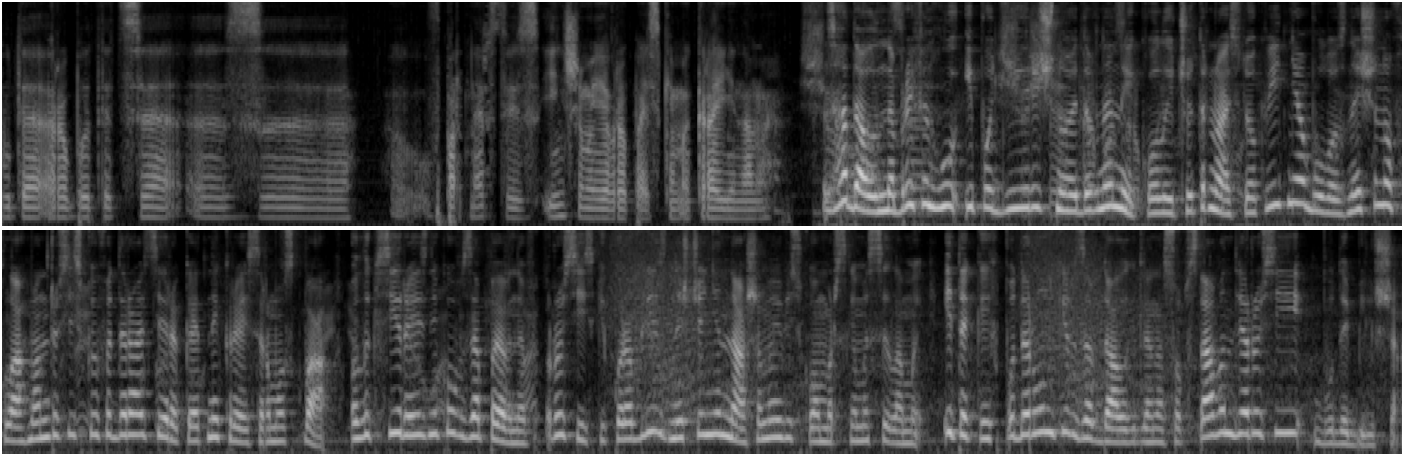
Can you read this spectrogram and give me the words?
буде робити це е, з е, в партнерстві з іншими європейськими країнами. Що Згадали на брифінгу і ще річної давнини, коли 14 квітня було знищено флагман Російської Федерації ракетний крейсер Москва. Олексій Резніков запевнив, російські кораблі знищені нашими військово-морськими силами, і таких подарунків, завдалих для нас обставин для Росії, буде більше.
